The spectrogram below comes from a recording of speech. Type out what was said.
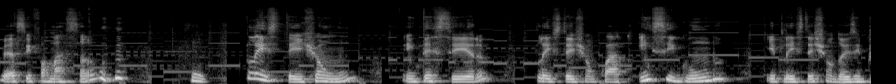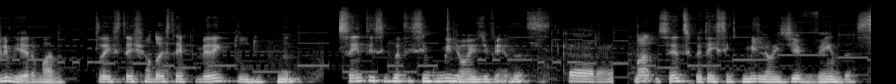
ver essa informação. Hum. PlayStation 1 em terceiro. PlayStation 4 em segundo. E PlayStation 2 em primeiro, mano. PlayStation 2 tá em primeiro em tudo. Com 155 milhões de vendas. Caramba. Mano, 155 milhões de vendas.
